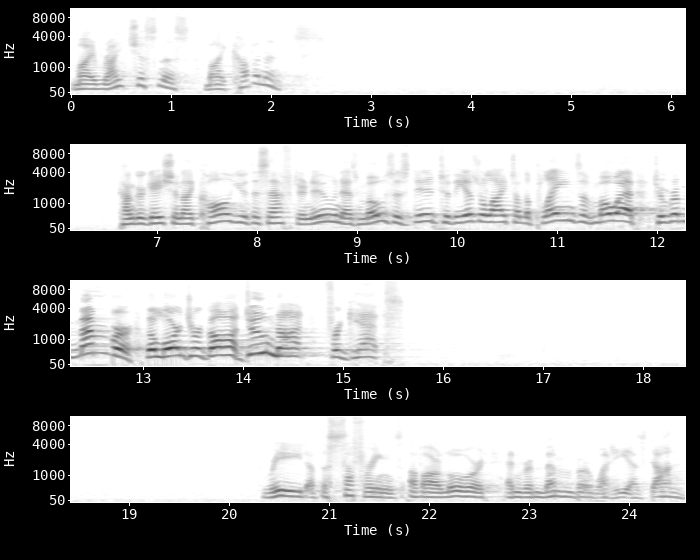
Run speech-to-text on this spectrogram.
my righteousness, my covenant. Congregation, I call you this afternoon, as Moses did to the Israelites on the plains of Moab, to remember the Lord your God. Do not forget. Read of the sufferings of our Lord and remember what he has done.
